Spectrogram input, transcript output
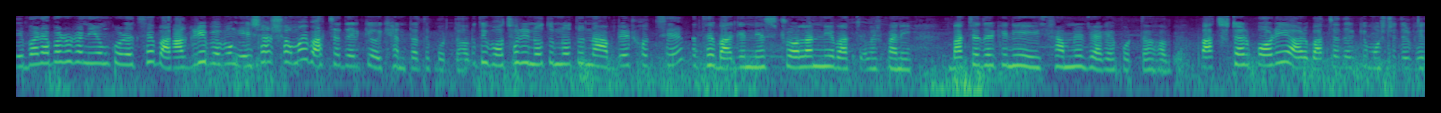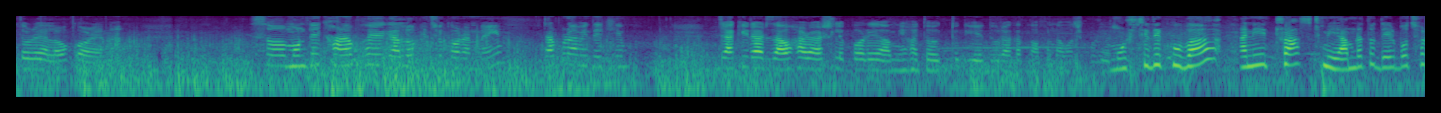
এবার আবার ওরা নিয়ম করেছে, বা- মাগরিব এবং এসার সময় বাচ্চাদেরকে ওইখানটাতে পড়তে হবে। প্রতি বছরই নতুন নতুন না আপডেট হচ্ছে। সাথে বাগের নিয়ে স্ট্রলার নিয়ে বাচ্চা মানে বাচ্চাদেরকে নিয়ে এই সামনের জায়গায় পড়তে হবে। পাঁচটার পরে আর বাচ্চাদেরকে মসজিদের ভেতরে অ্যালাউ করে না। সো মনটাই খারাপ হয়ে গেল, কিছু করার নাই। তারপর আমি দেখি জাকির আর জাওহার আসলে পরে আমি হয়তো একটু গিয়ে দু রাকাত নফল নামাজ পড়ি মসজিদে কুবা মানে ট্রাস্ট মি আমরা তো দেড় বছর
